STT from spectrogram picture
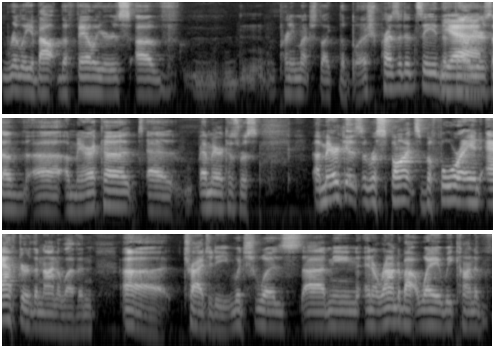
really about the failures of pretty much like the Bush presidency, the Yeah. failures of uh, America, uh, America's res- America's response before and after the 9/11 uh, tragedy, which was, I mean, in a roundabout way, we kind of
